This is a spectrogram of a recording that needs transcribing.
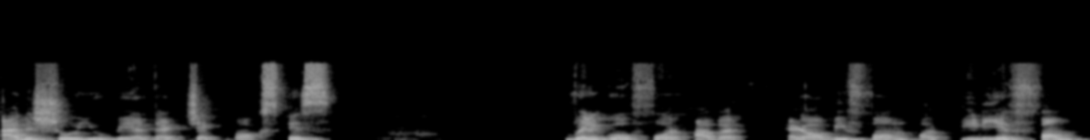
I will show you where that checkbox is. We'll go for our adobe form or pdf form.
